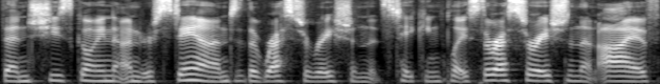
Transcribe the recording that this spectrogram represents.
Then she's going to understand the restoration that's taking place, the restoration that I've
